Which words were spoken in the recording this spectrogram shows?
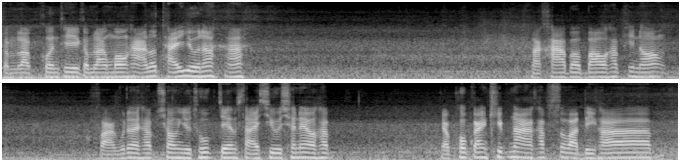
สำหรับคนที่กำลังมองหารถไถอยู่นะอะราคาเบาๆครับพี่น้อง ฝากไว้ด้วยครับ ช่อง YouTube เจมสายชิวชาแนลครับเดี๋ยวพบกันคลิปหน้าครับ สวัสดีครับ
